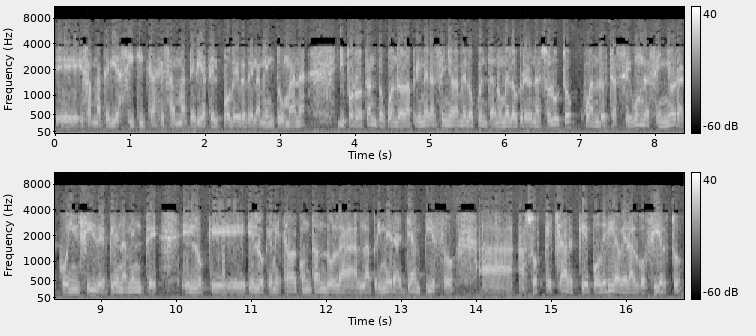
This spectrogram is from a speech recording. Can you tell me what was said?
eh, esas materias psíquicas, esas materias del poder de la mente humana, y por lo tanto, cuando la primera señora me lo cuenta, no me lo creo en absoluto, cuando esta segunda señora coincide plenamente en lo que, en lo que me estaba contando la, la primera, ya empiezo a, a, sospechar que podría haber algo cierto,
